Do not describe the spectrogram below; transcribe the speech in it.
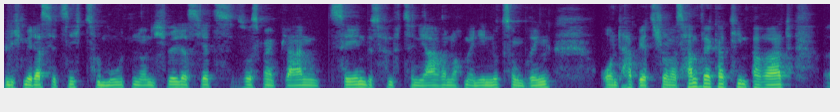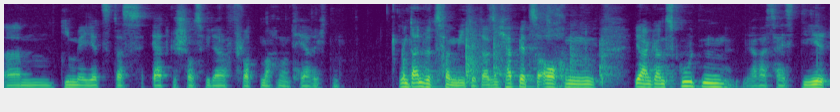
will ich mir das jetzt nicht zumuten und ich will das jetzt, so ist mein Plan, 10 bis 15 Jahre noch mal in die Nutzung bringen und habe jetzt schon das Handwerkerteam parat, ähm, die mir jetzt das Erdgeschoss wieder flott machen und herrichten. Und dann wird's vermietet. Also ich habe jetzt auch einen, ja, einen ganz guten, ja, was heißt Deal?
